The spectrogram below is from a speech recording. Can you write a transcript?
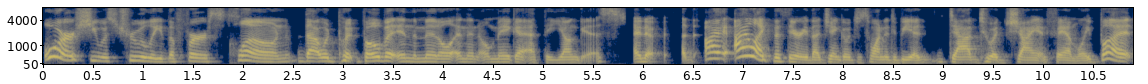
or she was truly the first clone that would put Boba in the middle and then Omega at the youngest. And uh, I I like the theory that Jango just wanted to be a dad to a giant family, but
